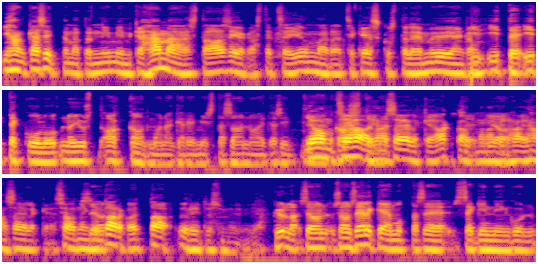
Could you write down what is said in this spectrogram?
ihan käsittämätön nimi, mikä hämää sitä asiakasta, että se ei ymmärrä, että se keskustelee myyjän kanssa. I- Itse, itse kuuluu, no just account manageri, mistä sanoit. Ja sitten Joo, mutta sehän on ihan selkeä. Account Se- manager on ihan selkeä. Se on niin Se kuin, on- tarkoittaa yritysmyyjä. Kyllä, se on, se on selkeä, mutta se, sekin niin kuin,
